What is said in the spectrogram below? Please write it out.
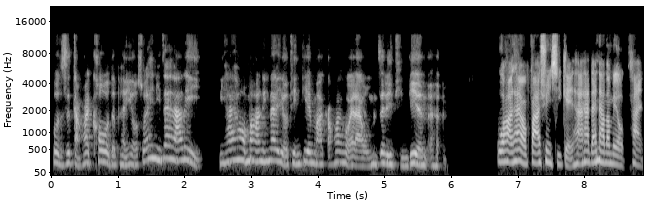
或者是赶快 call 我的朋友说：“哎，你在哪里？你还好吗？你那里有停电吗？赶快回来，我们这里停电了。”我好像有发讯息给他，他 但他都没有看。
